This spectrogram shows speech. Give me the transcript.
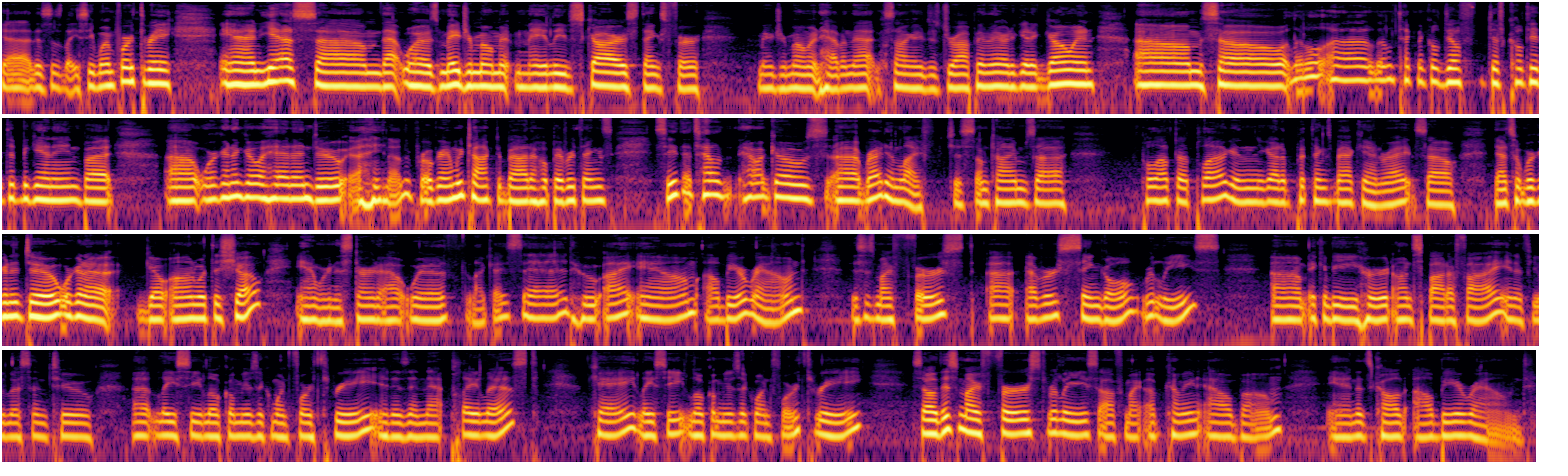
Uh, this is Lacy143. And yes, um, that was Major Moment May Leave Scars. Thanks for Major Moment having that song I just drop in there to get it going. Um, so a little, uh, little technical dif- difficulty at the beginning, but. Uh, we're going to go ahead and do uh, you know the program we talked about i hope everything's see that's how how it goes uh, right in life just sometimes uh, pull out the plug and you got to put things back in, right? So that's what we're going to do. We're going to go on with the show and we're going to start out with, like I said, who I am. I'll be around. This is my first uh, ever single release. Um, it can be heard on Spotify, and if you listen to uh, Lacy Local Music 143, it is in that playlist. Okay, Lacy Local Music 143. So this is my first release off my upcoming album, and it's called I'll Be Around.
